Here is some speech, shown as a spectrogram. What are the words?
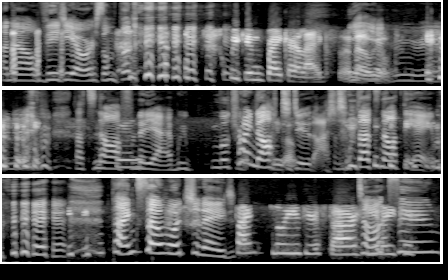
an L video or something. we can break our legs. Oh, yeah, no, yeah. we won't. yeah. That's not yeah, we we'll try not we to do that. That's not the aim. Thanks so much, Sinead. Thanks, Louise. You're a star. See you later. soon.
